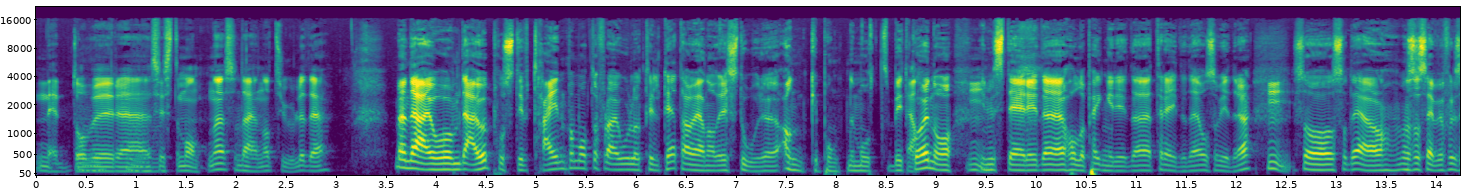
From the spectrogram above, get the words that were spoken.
nedover mm. siste månedene, så det er naturlig, det. Men det er, jo, det er jo et positivt tegn, på en måte, for det er jo volatilitet er jo en av de store ankepunktene mot bitcoin. Å Mm. investere i det, holde penger i det, trade det osv. Så, videre. Mm. så Så det er jo Men så ser vi f.eks.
